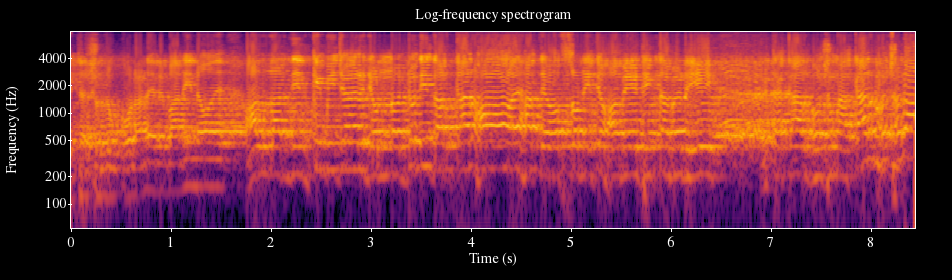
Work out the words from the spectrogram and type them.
এটা শুধু কোরআনের বাণী নয়, আল্লাহর দিনকে বিজয়ের জন্য যদি দরকার হয়, হাতে অস্ত্র নিতে হবে, ঠিক না এটা কার ঘোষণা? কার ঘোষণা?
